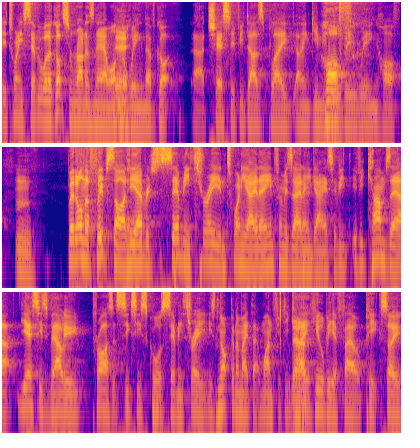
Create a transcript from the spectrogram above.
Yeah, 27. Well, they've got some runners now on Yeah. the wing. They've got uh, Chess if he does play. I think Gimby Hoff. will be wing, Hoff. But on the flip side, he averaged 73 in 2018 from his 18 games. If he if he comes out, yes, his value price at 60 scores 73. He's not going to make that 150k. No. He'll be a failed pick. So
